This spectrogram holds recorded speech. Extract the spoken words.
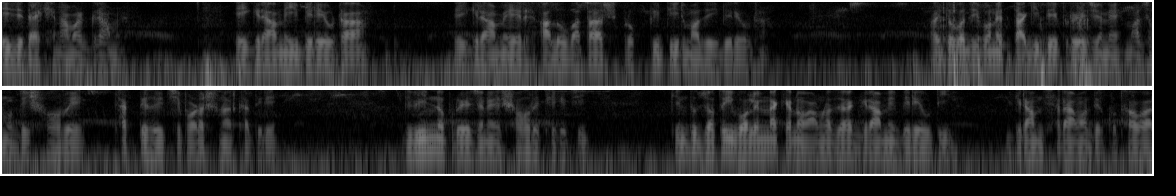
এই যে দেখেন আমার গ্রাম। এই গ্রামেই বেড়ে ওঠা, এই গ্রামের আলো বাতাস প্রকৃতির মাঝেই বেড়ে ওঠা। হয়তোবা জীবনের তাগিদে, প্রয়োজনে মাঝে মধ্যেই শহরে থাকতে হয়েছে পড়াশোনার খাতিরে। বিভিন্ন প্রয়োজনে শহরে থেকেছি। কিন্তু যতই বলেন না কেন, আমরা যারা গ্রামে বেড়ে উঠি, গ্রাম ছাড়া আমাদের কোথাও আর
